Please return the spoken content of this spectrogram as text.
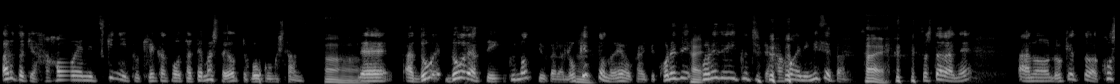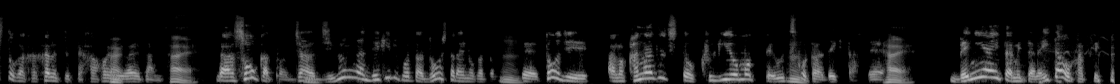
ある時母親に月に行く計画を立てましたよって報告したんです。で、あ、どう、どうやって行くのって言うから、ロケットの絵を描いて、これで、はいこれで行くって言って 母親に見せたんです。はい、そしたらね、あの、ロケットはコストがかかるって言って母親に言われたんです。はい、だからそうかと。じゃあうん自分ができることはどうしたらいいのかとうん、思って、当時、あの、金槌と釘を持って打つことができたんで、はい、ベニヤ板みたいな板を買ってきて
